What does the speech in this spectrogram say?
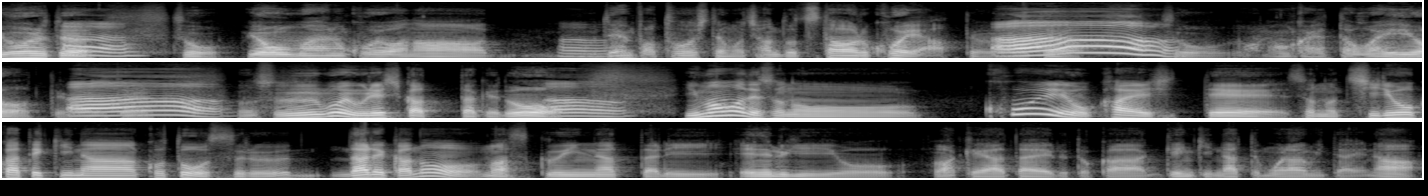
言われてうん「そういやお前の声はうん。な電波通してもちゃんと伝わる声や」って言われて「そう。なんかやった方がいいよ」って言わあれて。すごい嬉しかったけーど今までその声を介してその治療家的なことをする誰かのまあ救いになったりエネルギーを分け与えるとか元気になってもらうみたいな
